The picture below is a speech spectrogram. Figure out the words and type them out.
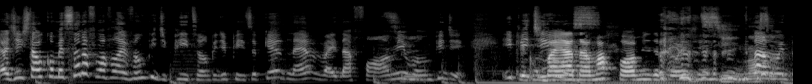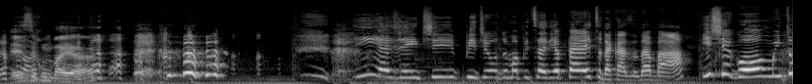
A gente tava começando a fumar, falar, vamos pedir pizza, vamos pedir pizza, porque, né, vai dar fome, Sim. vamos pedir. E pedimos. cumbaiá dá uma fome depois, gente. Sim, Dá nossa, muita esse fome. E a gente pediu de uma pizzaria perto da casa da Bar. E chegou muito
